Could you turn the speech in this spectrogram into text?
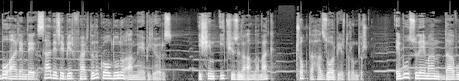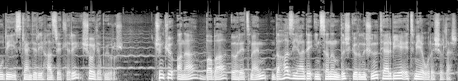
bu alemde sadece bir farklılık olduğunu anlayabiliyoruz. İşin iç yüzünü anlamak çok daha zor bir durumdur. Ebu Süleyman Davudi İskenderi Hazretleri şöyle buyurur. Çünkü ana, baba, öğretmen daha ziyade insanın dış görünüşünü terbiye etmeye uğraşırlar.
